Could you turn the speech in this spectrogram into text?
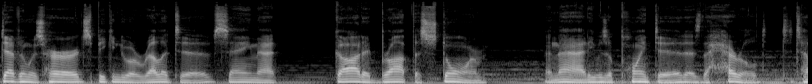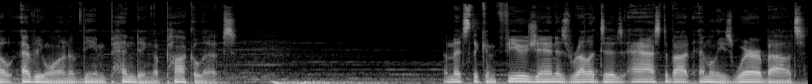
Devin was heard speaking to a relative saying that God had brought the storm and that he was appointed as the herald to tell everyone of the impending apocalypse. Amidst the confusion, his relatives asked about Emily's whereabouts,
